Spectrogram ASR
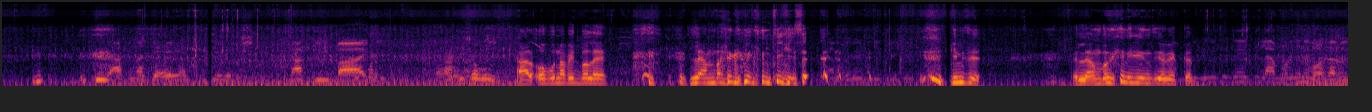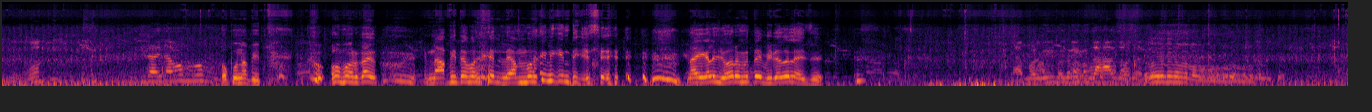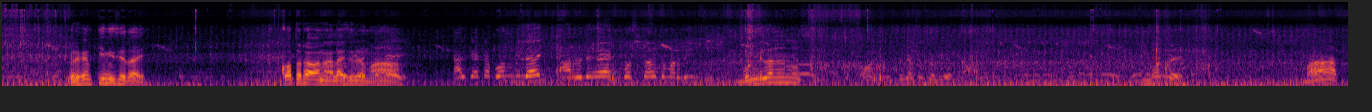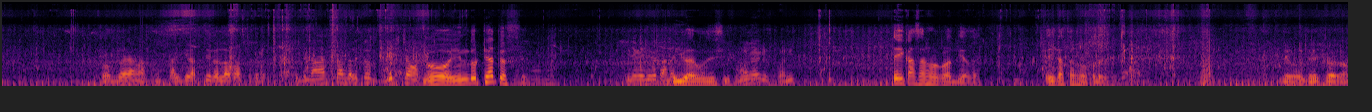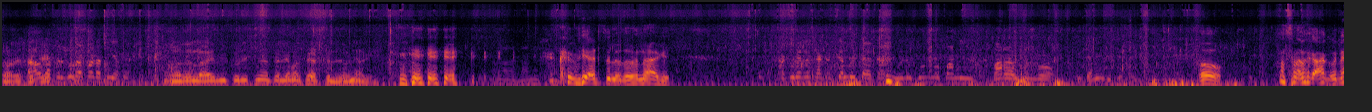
আর অপুনাপিত বলে ল্যাম্বারগিনি কিনতে গিয়েছে। কিনছে? ল্যাম্বরগিনি কিনছে বেকার। ল্যাম্বরগিনি বসা রয়েছে ও কি ইরা ইরা ও ও অপুনাপিত কয় নাপিতে বলে ল্যাম্বরগিনি কিনতে গেছে। না গেলে জোর মিতে ভিড়ে চলে আইছে। ওখানে কিনিছে তাই? কত টাকা না লাইছে রে মা। কালকে একটা বন বিলাই আর হইলে এক বস্তা তোমার বিন্দু বন মিলানোর মত। ঠিক আছে ছবি আছে। মরছে মাছ। সব জায়গায় মাছ কালকে রাত্রে বেলা পাঁচটা করে যদি না আসতাম তাহলে তো বিশটা মাছ ও ইন্দুর ঠিয়াতে হচ্ছে এই বুঝেছি। কাঁচার হর করা দিয়া যায়। এই কাঁচার হর করে আমাদের সাথে। আমাদের লাইভই করিস না তাহলে আমার ফ্যাট চলে যাবে না আগে। বিয়ার ছিল তো না আগে। ঠাকুর একটা সাক্ষাৎকার লইতা কাকু হইল বন্য পানি মারার জন্য ভিটামিন দিতেছে। ও তোমার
